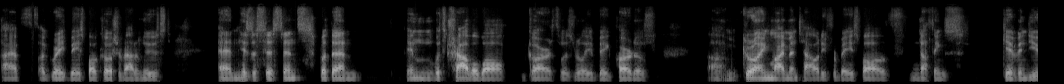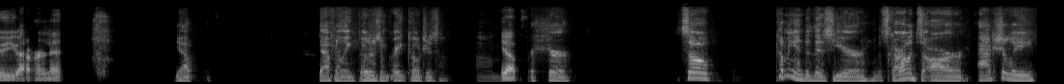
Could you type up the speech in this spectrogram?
I have a great baseball coach of Adam Hoost and his assistants. But then in with travel ball, Garth was really a big part of um, growing my mentality for baseball of nothing's given to you, you got to earn it. Yep. Definitely. Those are some great coaches. Um, yep. For sure. So, coming into this year, the Scarlets are actually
